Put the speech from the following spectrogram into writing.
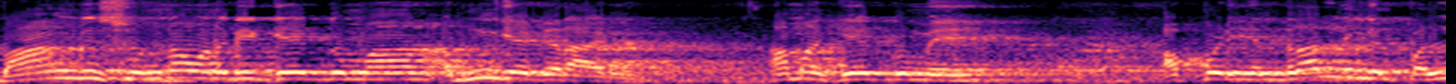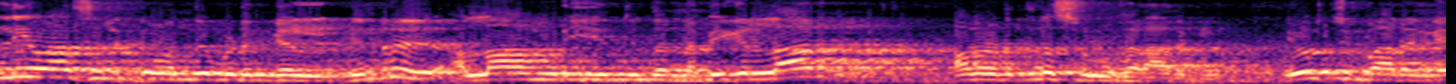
பாங்கு சொன்னா உனக்கு கேட்குமா அப்படின்னு கேட்குறாங்க ஆமா கேட்குமே அப்படி என்றால் நீங்கள் பள்ளிவாசலுக்கு வந்து விடுங்கள் என்று அல்லாஹுடைய நபிகள்லார் அவரிடத்துல சொல்கிறார்கள். யோசிச்சு பாருங்க.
